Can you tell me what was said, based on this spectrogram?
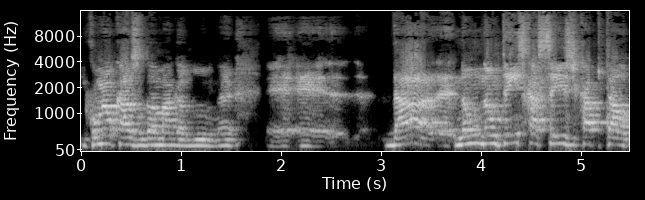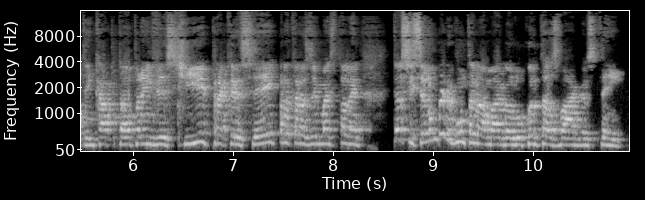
e como é o caso da Magalu, né, é, é, dá, não, não tem escassez de capital, tem capital para investir, para crescer e para trazer mais talento. Então, assim, você não pergunta na Magalu quantas vagas tem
